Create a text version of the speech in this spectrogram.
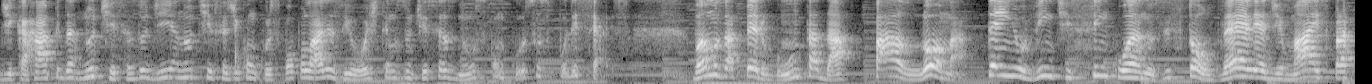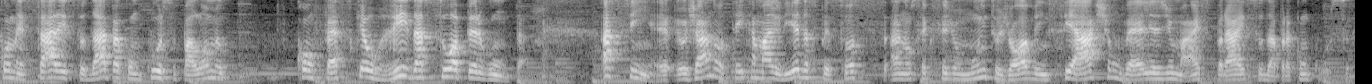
dica rápida, notícias do dia, notícias de concursos populares e hoje temos notícias nos concursos policiais. Vamos à pergunta da Paloma. Tenho 25 anos, estou velha demais para começar a estudar para concurso. Paloma, eu confesso que eu ri da sua pergunta. Assim, eu já notei que a maioria das pessoas, a não ser que sejam muito jovens, se acham velhas demais para estudar para concurso.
